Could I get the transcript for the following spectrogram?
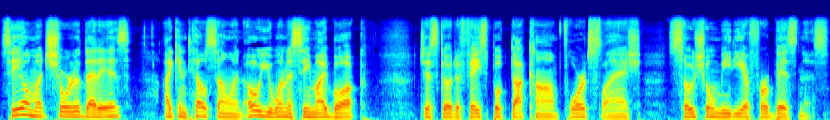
See how much shorter that is? I can tell someone, oh, you want to see my book? just go to facebook.com forward slash social media for business.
